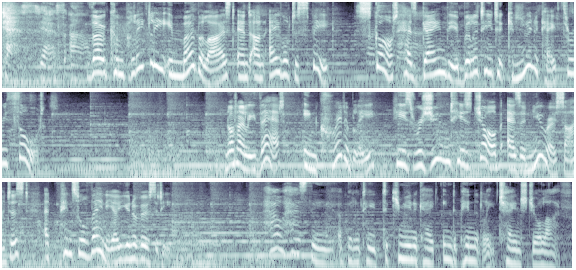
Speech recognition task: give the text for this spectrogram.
Yes, yes. Um, Though completely immobilised and unable to speak, Scott has gained the ability to communicate through thought. Not only that, incredibly, he's resumed his job as a neuroscientist at Pennsylvania University. How has the ability to communicate independently changed your life?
